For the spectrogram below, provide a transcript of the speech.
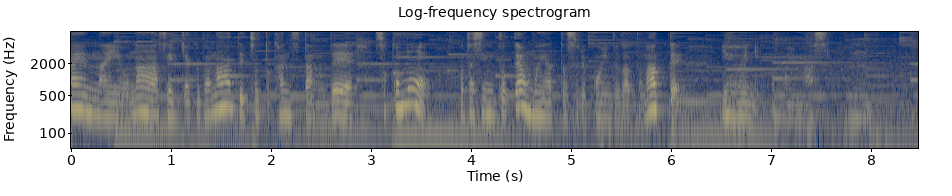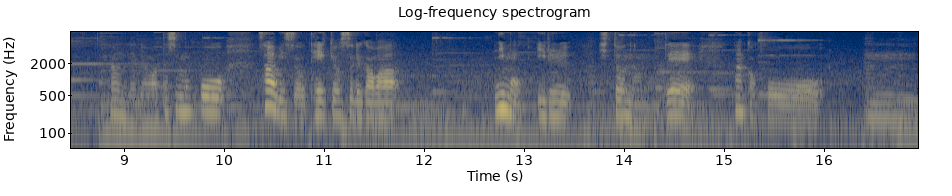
えないような接客だなってちょっと感じたのでそこも私にとってはもやっとするポイントだったなっていうふうに思います。うん、なのでね私もこうサービスを提供する側にもいる人なのでなんかこううん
